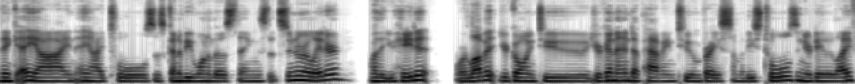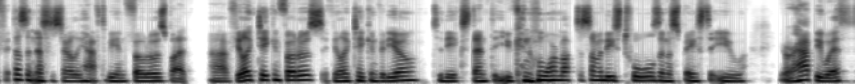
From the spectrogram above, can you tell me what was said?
I think AI and AI tools is going to be one of those things that sooner or later, whether you hate it or love it, you're going to you're going to end up having to embrace some of these tools in your daily life. It doesn't necessarily have to be in photos, but uh, if you like taking photos, if you like taking video, to the extent that you can warm up to some of these tools in a space that you you're happy with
